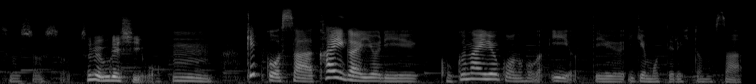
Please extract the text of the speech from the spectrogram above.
そうそうそう。それ嬉しいわ。うん。結構さ海外より国内旅行の方がいいよっていう意見持ってる人のさ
